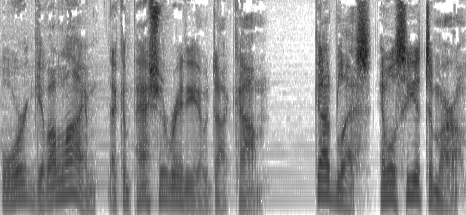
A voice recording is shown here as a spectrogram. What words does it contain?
or give online at compassionradio.com. God bless, and we'll see you tomorrow.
